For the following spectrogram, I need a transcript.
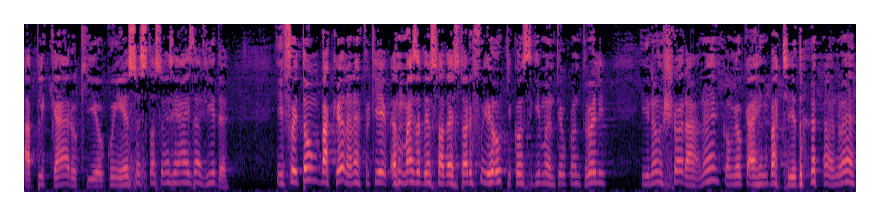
aplicar o que eu conheço às situações reais da vida. E foi tão bacana, né? Porque o mais abençoado da história fui eu que consegui manter o controle e não chorar, né? Com meu carrinho batido, não é?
